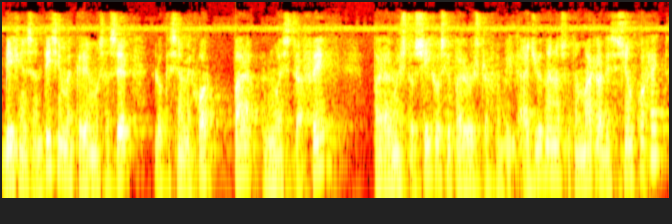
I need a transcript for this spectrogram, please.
Virgen Santísima, queremos hacer lo que sea mejor para nuestra fe para nuestros hijos y para nuestra familia. Ayúdanos a tomar la decisión correcta.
